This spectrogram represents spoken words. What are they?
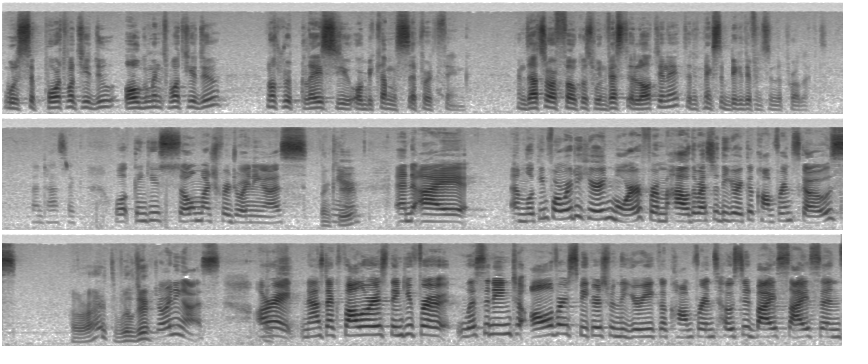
will support what you do, augment what you do, not replace you or become a separate thing. And that's our focus. We invest a lot in it, and it makes a big difference in the product. Fantastic. Well, thank you so much for joining us. Thank here. you. And I am looking forward to hearing more from how the rest of the Eureka conference goes. All right, we'll do. Joining us. All right, NASDAQ followers, thank you for listening to all of our speakers from the Eureka conference hosted by Sisense.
